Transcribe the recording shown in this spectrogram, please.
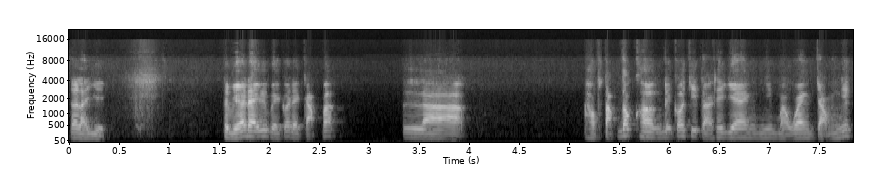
đó là gì? Thì vì ở đây quý vị có đề cập á là học tập tốt hơn để có trí tuệ thế gian nhưng mà quan trọng nhất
